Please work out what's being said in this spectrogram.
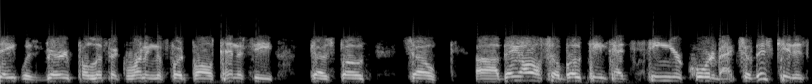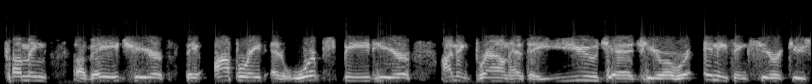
State was very prolific running the football. Tennessee does both. So uh, they also both teams had senior quarterbacks. So this kid is coming of age here. They operate at warp speed here. I think Brown has a huge edge here over anything Syracuse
